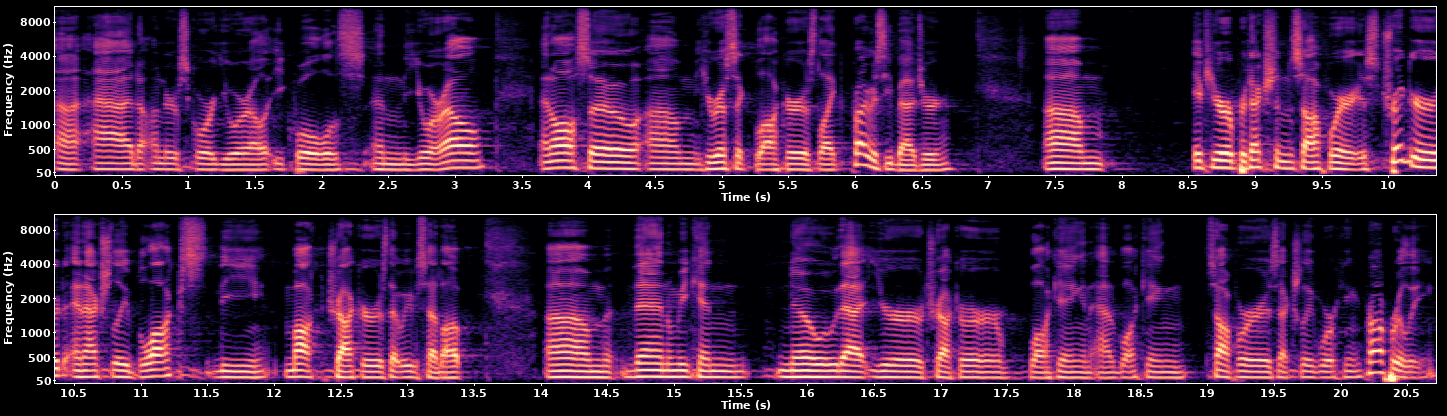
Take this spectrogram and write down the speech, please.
uh, add underscore URL equals and the URL, and also um, heuristic blockers like Privacy Badger. Um, if your protection software is triggered and actually blocks the mock trackers that we've set up, um, then we can know that your tracker blocking and ad blocking software is actually working properly.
